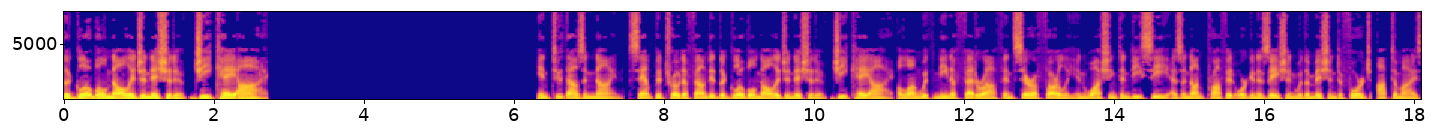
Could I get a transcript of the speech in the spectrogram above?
The Global Knowledge Initiative In 2009, Sam Pitroda founded the Global Knowledge Initiative along with Nina Fedoroff and Sarah Farley in Washington, D.C. as a non-profit organization with a mission to forge, optimize,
